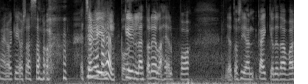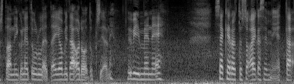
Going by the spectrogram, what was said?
mä en oikein osaa sanoa. Et se on aika helppoa. Kyllä, niin. todella helppoa. Ja tosiaan kaikki otetaan vastaan niin kuin ne tulee, että ei ole mitään odotuksia, niin hyvin menee. Sä kerroit tuossa aikaisemmin, että,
